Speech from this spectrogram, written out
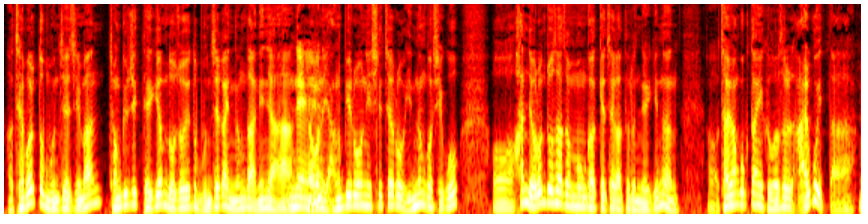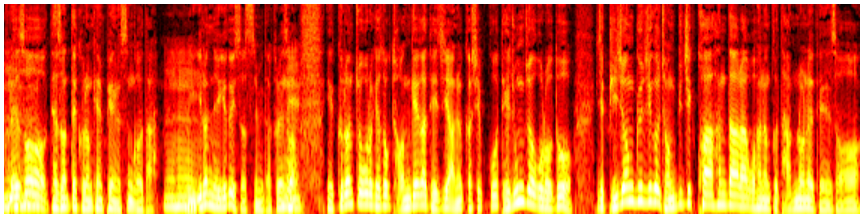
어, 재벌도 문제지만 정규직 대기업 노조에도 문제가 있는 거 아니냐라고 네. 하는 양비론이 실제로 있는 것이고 어, 한 여론조사 전문 가께 제가 들은 얘기는 어, 자유한국당이 그것을 알고 있다. 그래서 대선 때 그런 캠페인을 쓴 거다. 음흠. 이런 얘기도 있었습니다. 그래서 네. 예, 그런 쪽으로 계속 전개가 되지 않을까 싶고 대중적으로도 이제 비정규직을 정규직화한다라고 하는 그 담론에 대해서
